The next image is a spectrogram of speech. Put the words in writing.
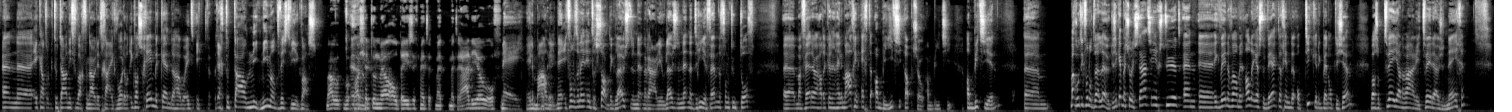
En eh, ik had ook totaal niet verwacht van nou, dit ga ik worden. Want ik was geen bekende Habbo. Ik, ik, echt totaal niet. Niemand wist wie ik was. Maar was Ehm. je toen wel al bezig met, met, met radio? Of? Nee, helemaal niet. Nee, ik vond het alleen interessant. Ik luisterde net naar radio. Ik luisterde net naar 3FM. Dat vond ik toen tof. Eh, maar verder had ik er helemaal geen echte ambitie... Oh, zo, ambitie. Ambitie in. Ehm, Maar goed, ik vond het wel leuk. Dus ik heb mijn sollicitatie ingestuurd. En eh, ik weet nog wel, mijn allereerste werkdag in de optiek. En ik ben opticien. Was op 2 januari 2009.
